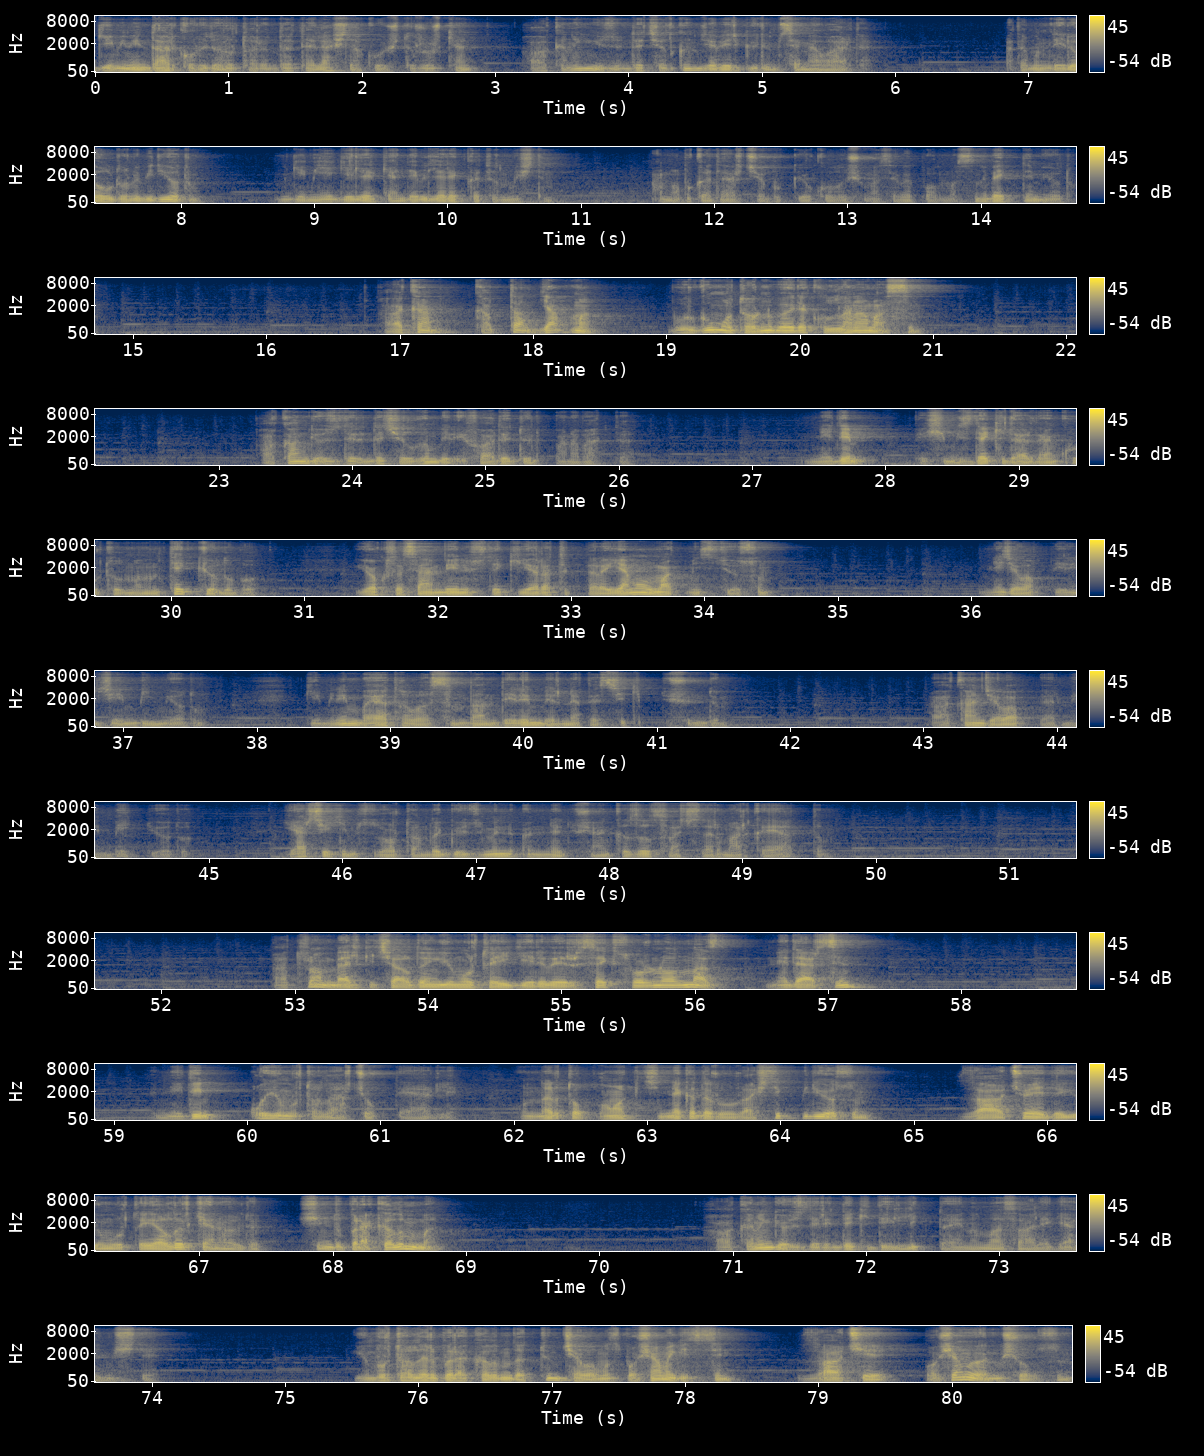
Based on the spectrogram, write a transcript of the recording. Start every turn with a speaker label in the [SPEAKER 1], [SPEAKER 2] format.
[SPEAKER 1] Geminin dar koridorlarında telaşla koştururken Hakan'ın yüzünde çılgınca bir gülümseme vardı. Adamın deli olduğunu biliyordum. Gemiye gelirken de bilerek katılmıştım. Ama bu kadar çabuk yok oluşuma sebep olmasını beklemiyordum. Hakan, kaptan yapma. Burgu motorunu böyle kullanamazsın. Hakan gözlerinde çılgın bir ifade dönüp bana baktı. Nedim, peşimizdekilerden kurtulmanın tek yolu bu. Yoksa sen Venüs'teki yaratıklara yem olmak mı istiyorsun? Ne cevap vereceğimi bilmiyordum. Geminin bayat havasından derin bir nefes çekip düşündüm. Hakan cevap vermemi bekliyordu. Yer çekimsiz ortamda gözümün önüne düşen kızıl saçlarımı arkaya attım. Patron belki çaldığın yumurtayı geri verirsek sorun olmaz. Ne dersin? Nedim, o yumurtalar çok değerli. Onları toplamak için ne kadar uğraştık biliyorsun. Zaçöe de yumurtayı alırken öldü. Şimdi bırakalım mı? Hakan'ın gözlerindeki delilik dayanılmaz hale gelmişti. Yumurtaları bırakalım da tüm çabamız boşa mı gitsin? Zaçi boşa mı ölmüş olsun?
